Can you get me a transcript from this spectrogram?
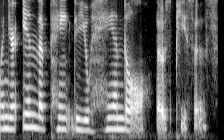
when you're in the paint, do you handle those pieces?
